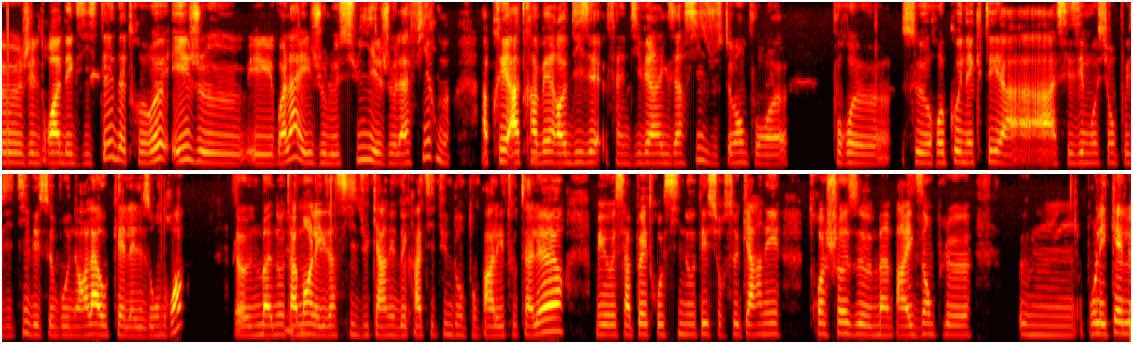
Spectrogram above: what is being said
heu, j'ai le droit d'exister, d'être heureux et je et voilà et je le suis et je l'affirme. Après à travers disé enfin divers exercices justement pour, pour, se reconnecter à à ces émotions positives et ce bonheur-là auquel elles ont droit. Heu, bah, Mmh. notamment l'exercice du carnet de gratitude dont on parlait tout à l'heure, mais ça peut être aussi noter sur ce carnet 3 choses, ben, par exemple, pour lesquelles,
